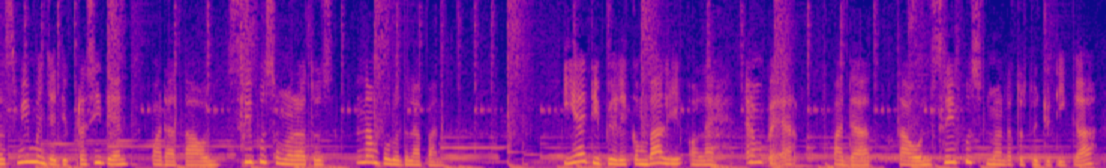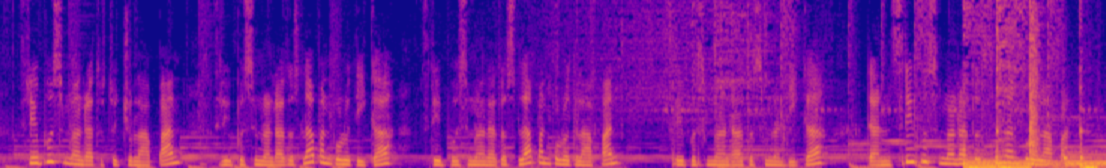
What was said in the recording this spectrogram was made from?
resmi menjadi presiden pada tahun 1968. Ia dipilih kembali oleh MPR pada tahun 1973, 1978, 1983, 1988, 1993, dan 1998.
